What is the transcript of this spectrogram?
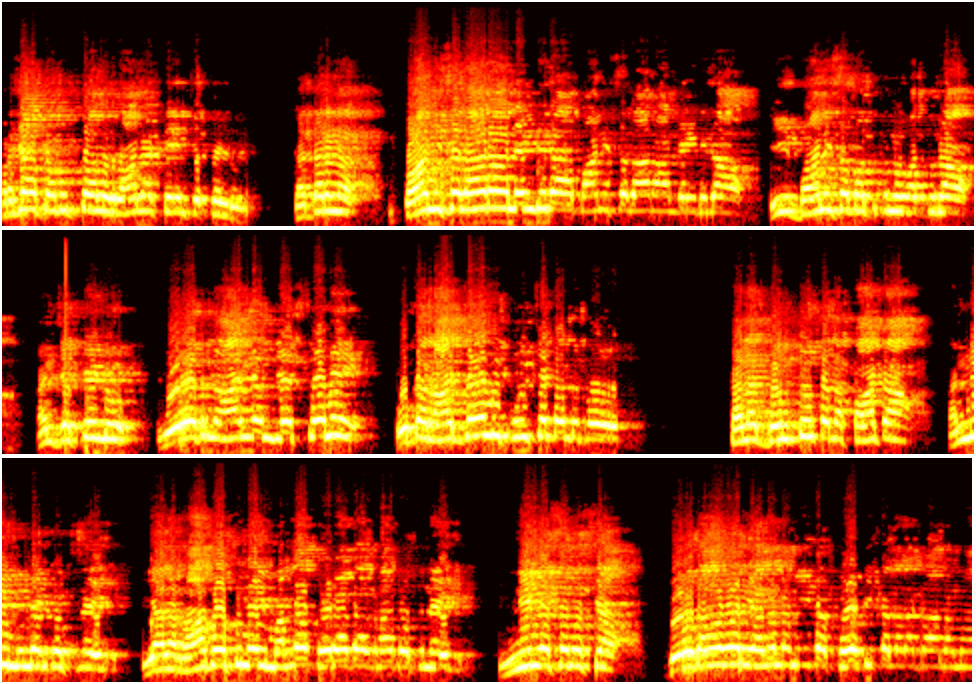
ప్రజా ప్రభుత్వాలు రానట్టే అని చెప్పిండు. గద్దరన బానిసలారా లేడిరా బానిసలారా లేడిరా ఈ బానిస బతుకును వద్దురా అని చెప్పిండు. ఓటును ఆయుధం చేసుకొని ఒక రాజ్యాన్ని కూల్చేటందుకు తన గొంతు తన పాట అన్ని ముందరికి వచ్చినాయి ఇవాళ రాబోతున్నాయి మళ్ళా పోరాటాలు రాబోతున్నాయి. నీళ్ళ సమస్య గోదావరి అలల మీద కోటి కలల కాలమా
